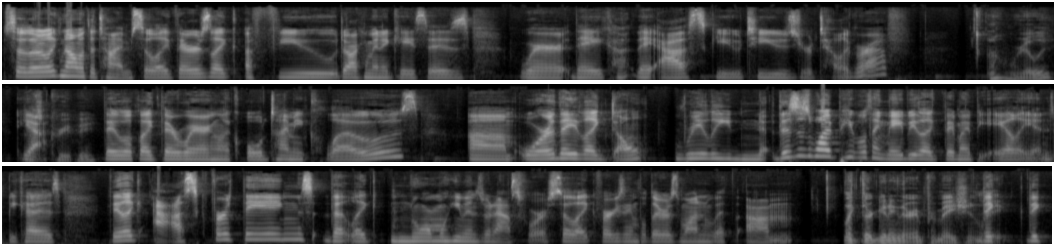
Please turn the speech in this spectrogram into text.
so they're like not with the time. So like there's like a few documented cases where they they ask you to use your telegraph. Oh, really? That's Yeah. creepy. They look like they're wearing like old-timey clothes. Um or they like don't really know. This is why people think maybe like they might be aliens because they like ask for things that like normal humans would ask for. So like for example, there was one with um Like they're getting their information the late. the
